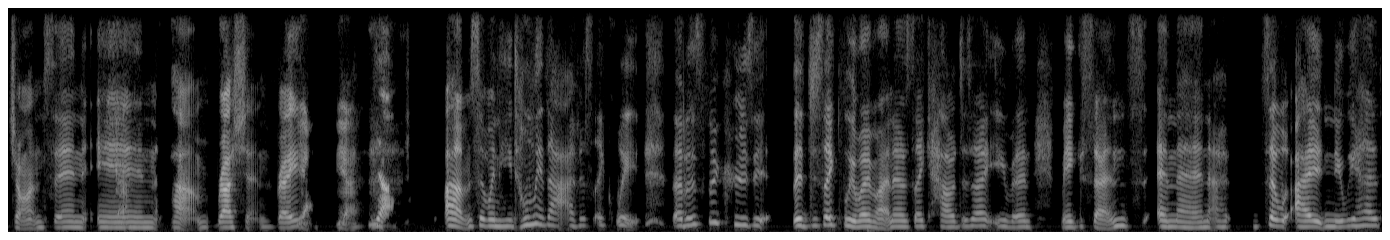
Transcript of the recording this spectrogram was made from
Johnson in yeah. um Russian, right? Yeah. Yeah. Yeah. Um, so when he told me that, I was like, wait, that is the crazy it just like blew my mind. I was like, how does that even make sense? And then I, so I knew we had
